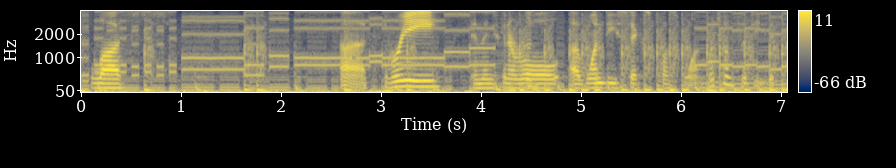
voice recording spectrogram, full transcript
plus uh, 3, and then he's gonna roll a 1d6 plus 1. Which one's the d? It's the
